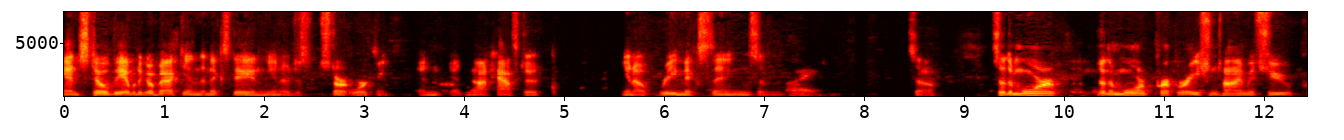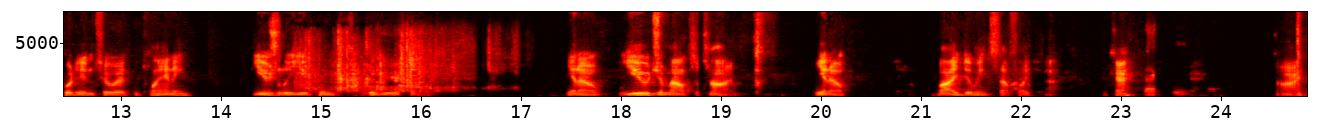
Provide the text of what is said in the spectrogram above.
And still be able to go back in the next day and, you know, just start working and, and not have to, you know, remix things and Right. so, so the more, so the more preparation time that you put into it and planning, usually you can save yourself, you know, huge amounts of time, you know, by doing stuff like that. Okay. Thank you. All right.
